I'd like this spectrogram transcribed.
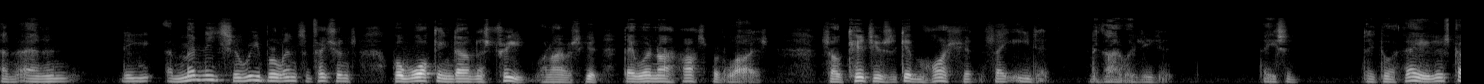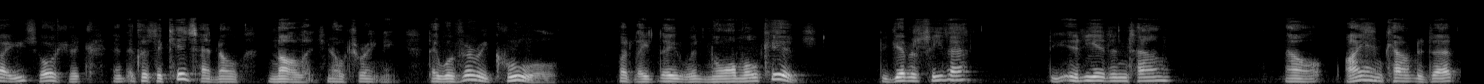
and, and the uh, many cerebral insufficients were walking down the street when I was a kid. They were not hospitalized. So kids used to give him horse shit and say, eat it. The guy would eat it. They said, they thought, hey, this guy eats horse shit. And because the kids had no knowledge, no training. They were very cruel, but they, they were normal kids. Did you ever see that? The idiot in town? Now, I encountered that.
